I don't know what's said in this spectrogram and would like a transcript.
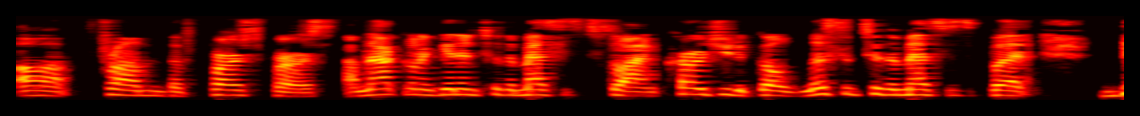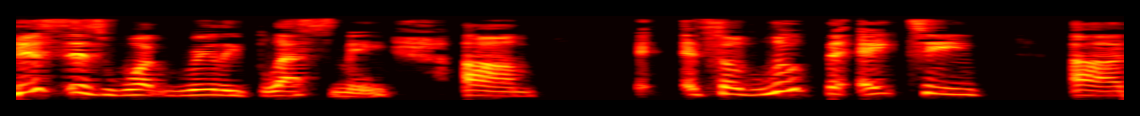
uh, from the first verse. I'm not to get into the message. So I encourage you to go listen to the message, but this is what really blessed me. Um, so Luke, the 18th, uh,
